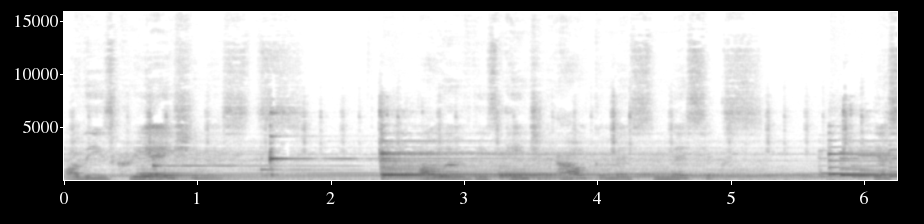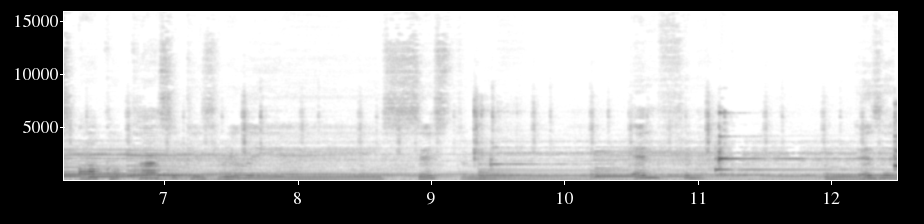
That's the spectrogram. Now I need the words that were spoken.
All these creationists, all of these ancient alchemists mystics. Yes, occult classic is really a system of infinite, isn't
